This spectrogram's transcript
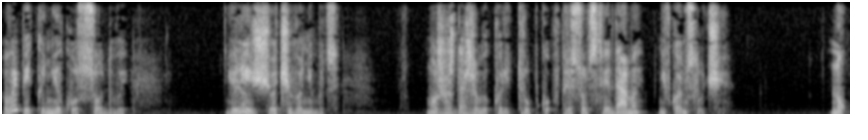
Выпей коньяку содовый или еще чего-нибудь. Можешь даже выкурить трубку в присутствии дамы, ни в коем случае. Ну,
